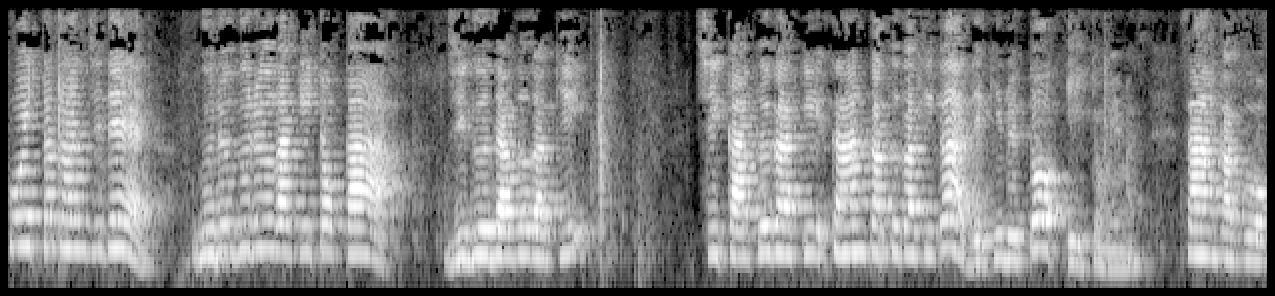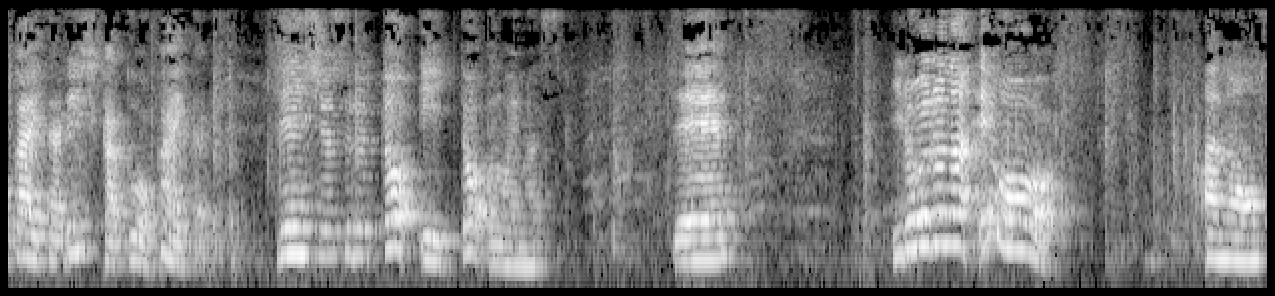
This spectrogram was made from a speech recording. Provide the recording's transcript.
こういった感じで、ぐるぐる書きとか、ジグザグ書き、四角書き、三角書きができるといいと思います。三角を書いたり、四角を書いたり、練習するといいと思います。で、いろいろな絵を、あの、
